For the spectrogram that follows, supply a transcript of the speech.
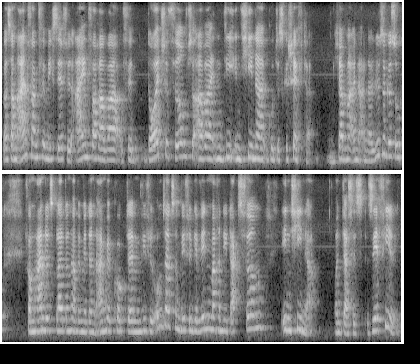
was am Anfang für mich sehr viel einfacher war, für deutsche Firmen zu arbeiten, die in China gutes Geschäft hatten. Ich habe mal eine Analyse gesucht vom Handelsblatt und habe mir dann angeguckt, ähm, wie viel Umsatz und wie viel Gewinn machen die DAX-Firmen in China. Und das ist sehr viel.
